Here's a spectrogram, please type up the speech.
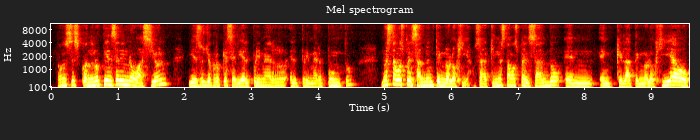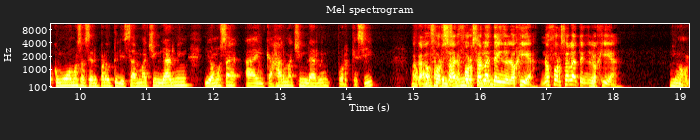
Entonces, cuando uno piensa en innovación, y eso yo creo que sería el primer, el primer punto, no estamos pensando en tecnología, o sea, aquí no estamos pensando en, en que la tecnología o cómo vamos a hacer para utilizar Machine Learning y vamos a, a encajar Machine Learning porque sí. No, vamos forzar, forzar la tecnología, no forzar la tecnología. No,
